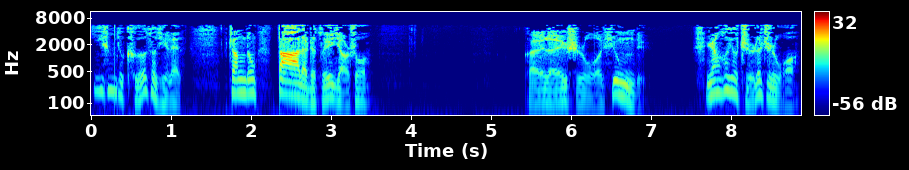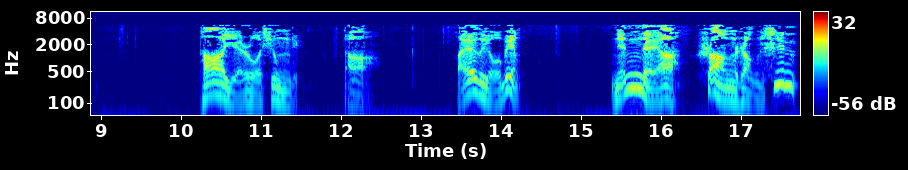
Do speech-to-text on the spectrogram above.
医生就咳嗽起来了，张东耷拉着嘴角说：“开来是我兄弟。”然后又指了指我：“他也是我兄弟啊！孩子有病，您得啊上上心。”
